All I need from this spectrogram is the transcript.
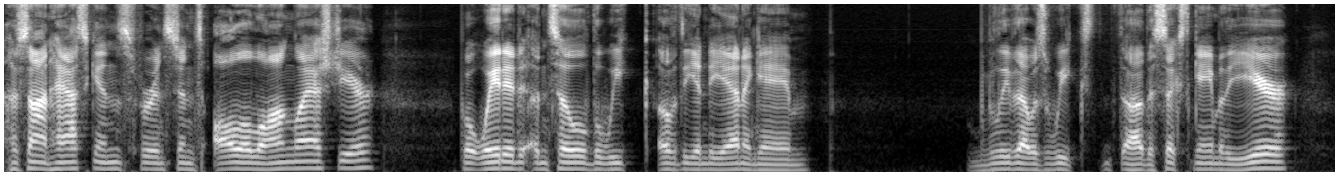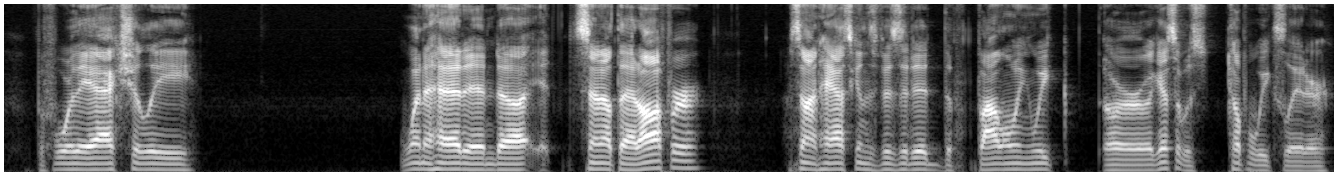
Hassan Haskins, for instance, all along last year, but waited until the week of the Indiana game. I believe that was week uh, the sixth game of the year before they actually went ahead and uh, sent out that offer. Hassan Haskins visited the following week, or I guess it was a couple weeks later,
